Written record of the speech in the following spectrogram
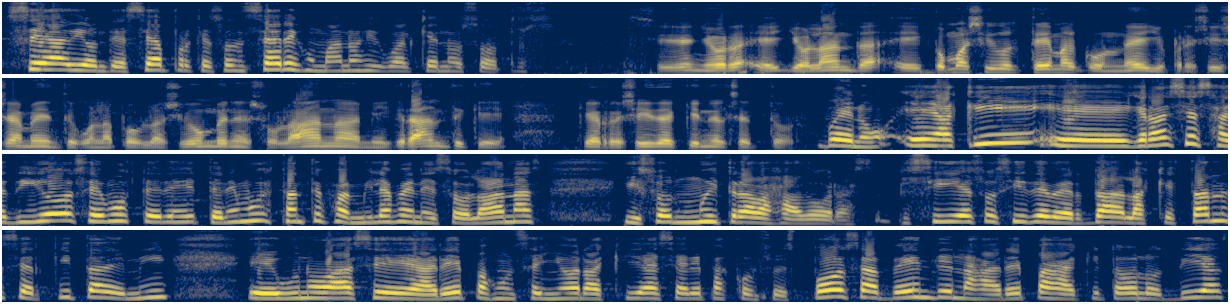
sea de donde sea, porque son seres humanos igual que nosotros. Sí, señora eh, Yolanda, eh, ¿cómo ha sido el tema con ellos precisamente, con la población venezolana, migrante que, que reside aquí en el sector? Bueno, eh, aquí, gracias a Dios, hemos tenemos bastantes familias venezolanas y son muy trabajadoras. Sí, eso sí, de verdad. Las que están cerquita de mí, uno hace arepas, un señor aquí hace arepas con su esposa, venden las arepas aquí todos los días.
